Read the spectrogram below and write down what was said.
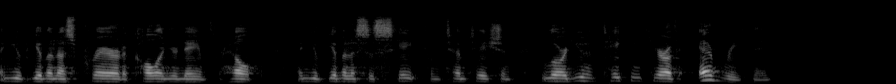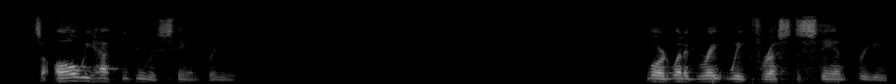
and you've given us prayer to call on your name for help, and you've given us escape from temptation. Lord, you have taken care of everything. So all we have to do is stand for you. Lord, what a great week for us to stand for you.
